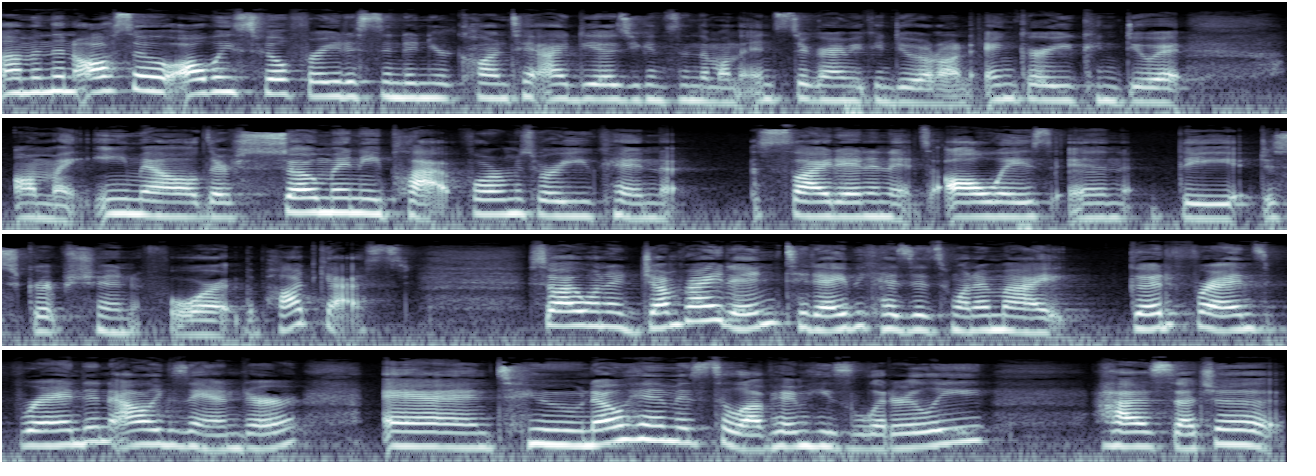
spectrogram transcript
Um, and then also always feel free to send in your content ideas. You can send them on the Instagram, you can do it on Anchor, you can do it on my email. There's so many platforms where you can slide in, and it's always in the description for the podcast. So I want to jump right in today because it's one of my good friends, Brandon Alexander, and to know him is to love him. He's literally has such a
